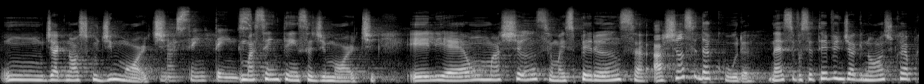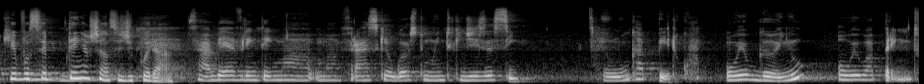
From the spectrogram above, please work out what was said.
um diagnóstico de morte. Uma sentença. Uma sentença de morte. Ele é uma chance, uma esperança, a chance da cura, né? Se você teve um diagnóstico é porque você uhum. tem a chance de curar. Sabe, Evelyn, tem uma, uma frase que eu gosto muito que diz assim: Eu nunca perco. Ou eu ganho ou eu aprendo.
